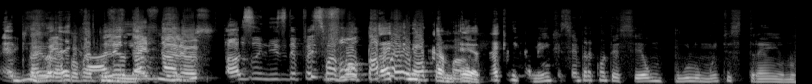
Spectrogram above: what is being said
É Da Europa é vai pros Itália, da Estados Itália, Unidos. Estados Unidos e depois Pra volta. voltar pra Europa, mano. é, tecnicamente sempre aconteceu um pulo muito estranho no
